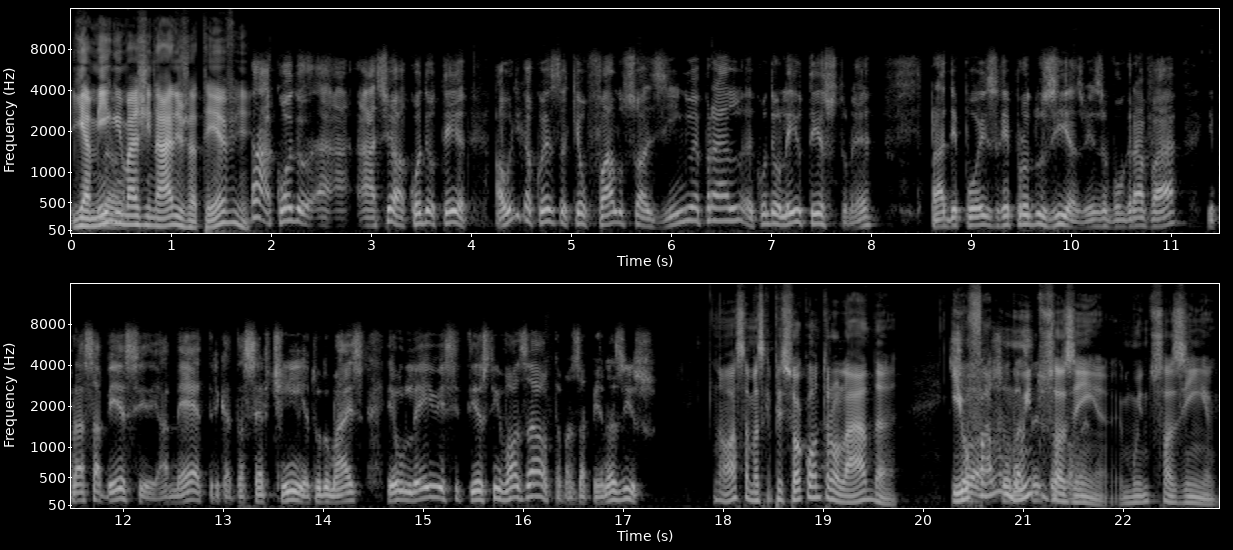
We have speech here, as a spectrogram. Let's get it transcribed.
E amigo Não. imaginário já teve? Ah, quando, assim, ó, quando eu tenho, a única coisa que eu falo sozinho é para quando eu leio o texto, né? Para depois reproduzir. Às vezes eu vou gravar e para saber se a métrica tá certinha e tudo mais, eu leio esse texto em voz alta, mas apenas isso. Nossa, mas que pessoa controlada. E eu falo muito sozinho, muito sozinho.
